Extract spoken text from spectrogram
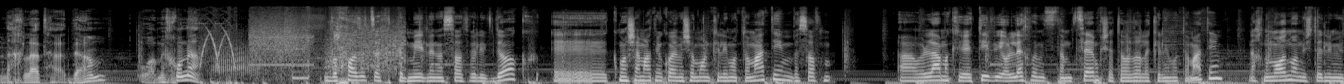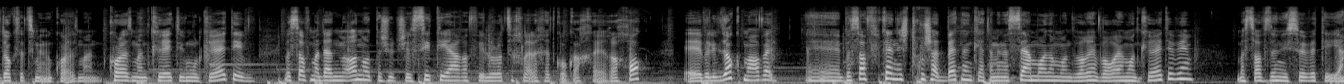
נחלת האדם או המכונה. בכל זאת צריך תמיד לנסות ולבדוק. אה, כמו שאמרתי קודם, יש המון כלים אוטומטיים, בסוף העולם הקריאטיבי הולך ומצטמצם כשאתה עובר לכלים אוטומטיים. אנחנו מאוד מאוד משתדלים לבדוק את עצמנו כל הזמן. כל הזמן קריאטיב מול קריאטיב. בסוף מדד מאוד מאוד פשוט של CTR אפילו, לא צריך ללכת כל כך אה, רחוק. אה, ולבדוק מה עובד. אה, בסוף, כן, יש תחושת בטן, כי אתה מנסה המון המון דברים ורואה המון קריאטיבים. בסוף זה ניסוי וטעייה,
